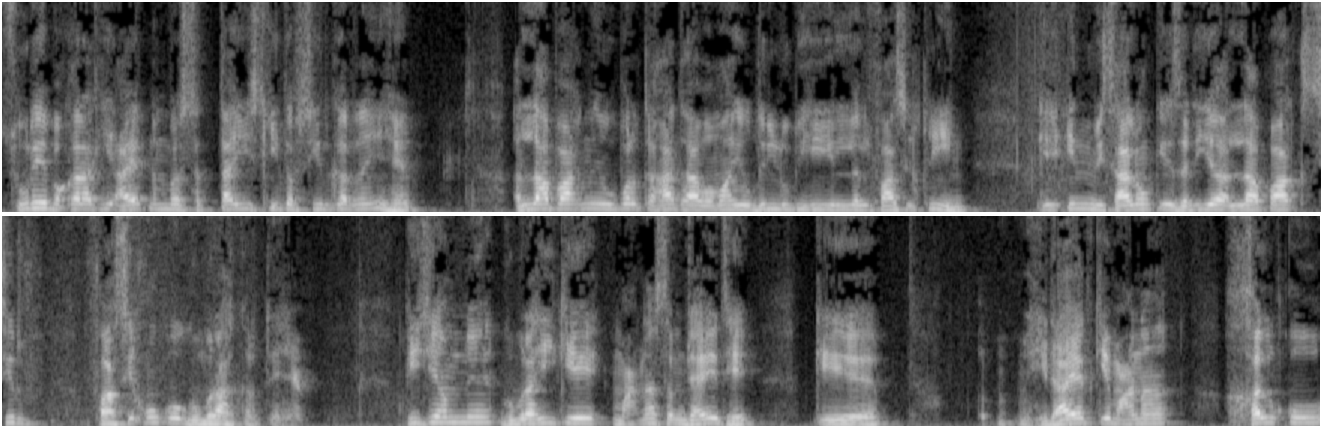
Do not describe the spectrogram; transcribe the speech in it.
سورہ بقرہ کی آیت نمبر ستائیس کی تفسیر کر رہے ہیں۔ اللہ پاک نے اوپر کہا تھا، وما يضل به الا الفاسقین کہ ان مثالوں کے ذریعہ اللہ پاک صرف فاسقوں کو گمراہ کرتے ہیں۔ پیچھے ہم نے گمراہی کے معنی سمجھائے تھے کہ ہدایت کے معنی خلق و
